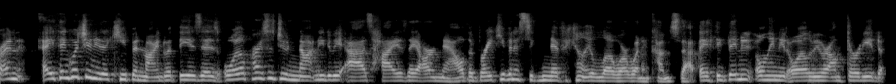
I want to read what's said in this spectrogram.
And I think what you need to keep in mind with these is oil prices do not need to be as high as they are now. The break even is significantly lower when it comes to that. They think they only need oil to be around 30 to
